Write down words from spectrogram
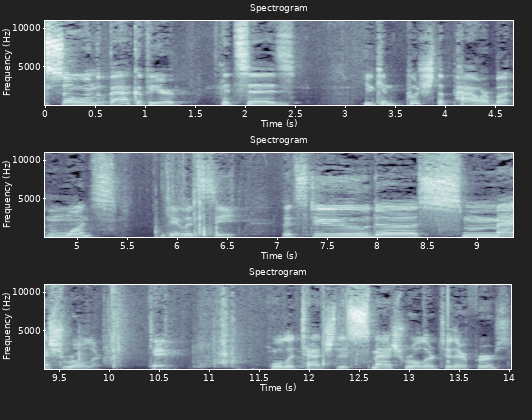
So on the back of here, it says you can push the power button once. Okay, let's see. Let's do the smash roller. Okay. We'll attach this smash roller to there first.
